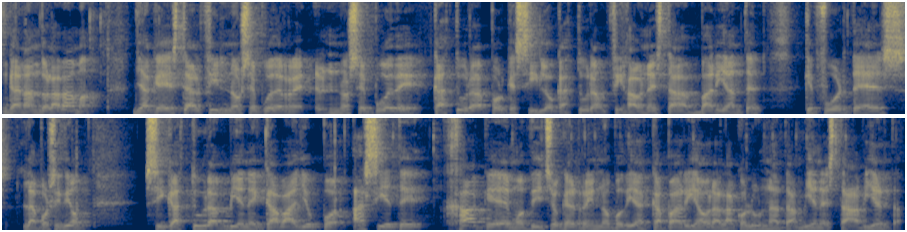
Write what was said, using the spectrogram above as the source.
ganando la dama, ya que este alfil no se puede, no se puede capturar porque si lo capturan, fijaos en esta variante que fuerte es la posición. Si capturan viene caballo por A7 jaque, hemos dicho que el rey no podía escapar y ahora la columna también está abierta.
